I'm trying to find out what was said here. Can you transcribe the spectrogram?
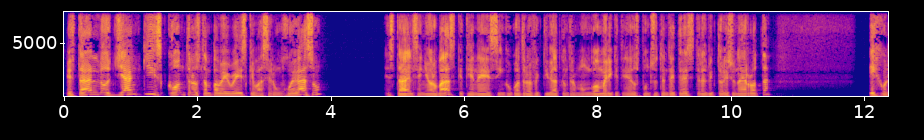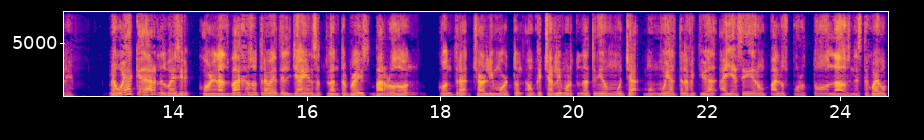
Están los Yankees contra los Tampa Bay Rays, que va a ser un juegazo. Está el señor Bass, que tiene 5-4 de efectividad contra Montgomery, que tiene 2.73, 3 victorias y una derrota. Híjole, me voy a quedar, les voy a decir, con las bajas otra vez del Giants Atlanta Braves, va Rodón, contra Charlie Morton, aunque Charlie Morton ha tenido mucha, muy, alta la efectividad, ayer se dieron palos por todos lados en este juego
